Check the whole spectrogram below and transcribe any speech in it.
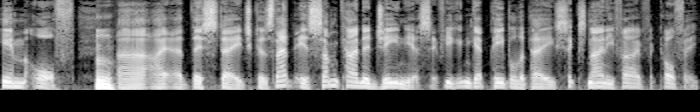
him off. Uh, I, at this stage because that is some kind of genius. If you can get people to pay six ninety five for coffee,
